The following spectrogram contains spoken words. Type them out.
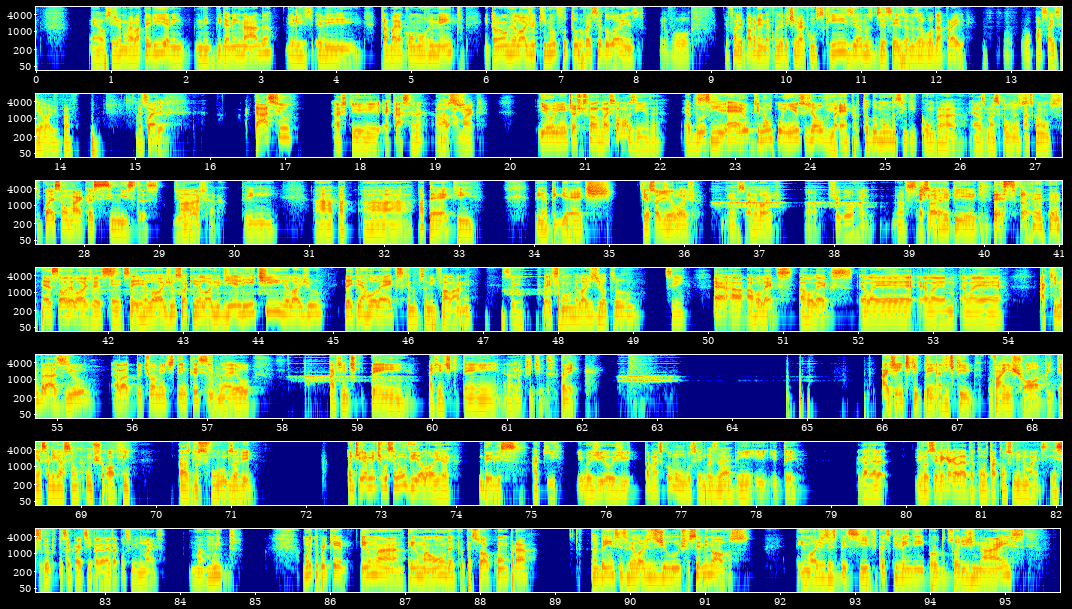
É, ou seja, não vai bateria, nem, nem pilha, nem nada. Ele, ele trabalha com o movimento. Então é um relógio que no futuro vai ser do Lorenzo. Eu vou. Eu falei pra Brenda, quando ele tiver com uns 15 anos, 16 anos, eu vou dar pra ele. Vou, vou passar esse relógio pra. Vai ser Qual é? dele. Cássio, acho que é Cássio, né? A, Cássio. a marca. E Oriente, acho que são as mais famosinhas, né? É duas Sim, que é. eu que não conheço já ouvi. É pra todo mundo assim que compra. É as mais É comuns. as mais comuns. E quais são marcas sinistras de ah, cara. Tem a, a Patek, tem a Piguet. Que é só de relógio. É só relógio. Ó, chegou o rango. Nossa, É é só- arrepiei aqui. É só, é só o relógio esse. Esse aí, relógio, só que relógio de elite, relógio. Daí tem a Rolex, que eu não preciso nem falar, né? Sim, Daí são relógios de outro. sim. É, a, a Rolex, a Rolex, ela é, ela é, ela é aqui no Brasil, ela ultimamente tem crescido, né? Eu a gente que tem, a gente que tem, ah, não acredito. Peraí. A gente que tem, a gente que vai em shopping, tem essa ligação com o shopping, por causa dos fundos ali. Antigamente você não via loja deles aqui. E hoje, hoje tá mais comum você ir no Pois é. shopping e, e ter. A galera. E você vê que a galera tá, tá consumindo mais. Nesses grupos que você participa, a galera tá consumindo mais. Ma- Muito. Muito porque tem uma, tem uma onda que o pessoal compra também esses relógios de luxo seminovos. Tem lojas específicas que vendem produtos originais,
